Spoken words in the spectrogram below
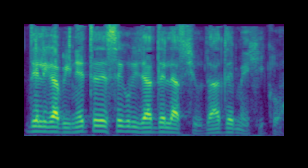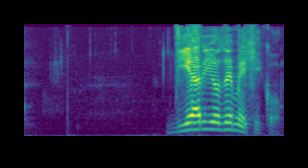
del Gabinete de Seguridad de la Ciudad de México. Diario de México.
